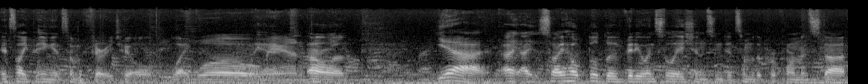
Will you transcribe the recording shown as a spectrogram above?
it's like being in some fairy tale. Like Whoa, land. man. Oh, um, yeah. I, I, so I helped build the video installations and did some of the performance stuff,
